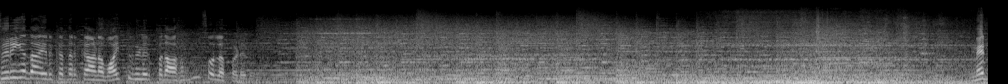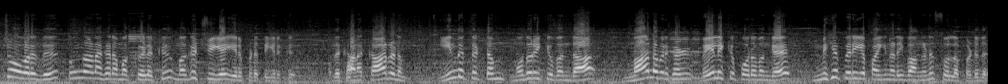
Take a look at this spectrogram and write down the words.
சிறியதா இருக்கிறதற்கான வாய்ப்புகள் இருப்பதாகவும் சொல்லப்படுது. மெட்ரோ வருது தூங்கா நகர மக்களுக்கு மகிழ்ச்சியை ஏற்படுத்தி இருக்கு அதுக்கான காரணம் இந்த திட்டம் மதுரைக்கு வந்தா மாணவர்கள் வேலைக்கு போறவங்க மிகப்பெரிய பயனடைவாங்கன்னு சொல்லப்படுது.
